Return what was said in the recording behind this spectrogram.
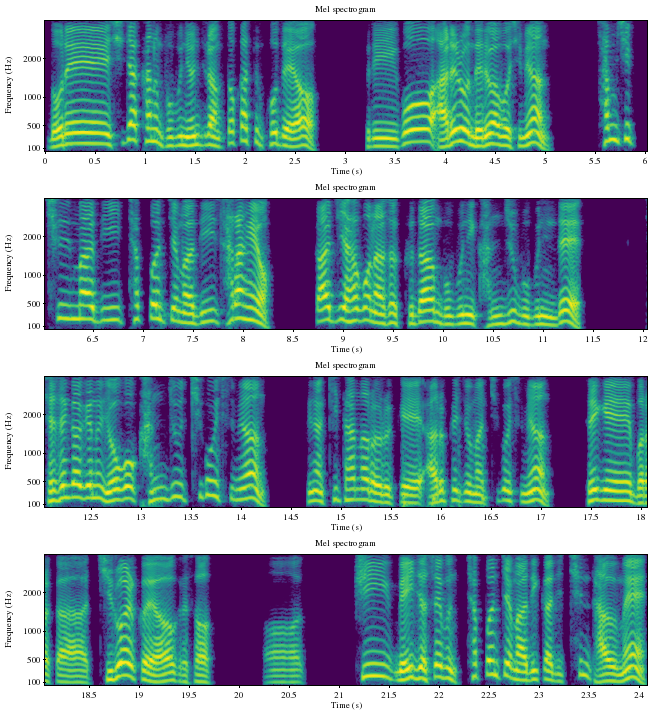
노래 시작하는 부분 연주랑 똑같은 코드예요. 그리고 아래로 내려와 보시면 37마디 첫 번째 마디 사랑해요 까지 하고 나서 그 다음 부분이 간주 부분인데 제 생각에는 요거 간주 치고 있으면 그냥 기타 하나로 이렇게 아르페지오만 치고 있으면 되게 뭐랄까 지루할 거예요. 그래서 어, G 메이저 7 첫 번째 마디까지 친 다음에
